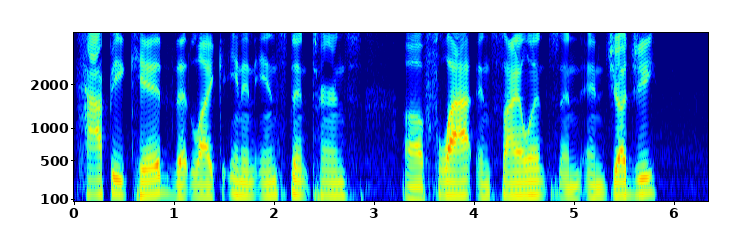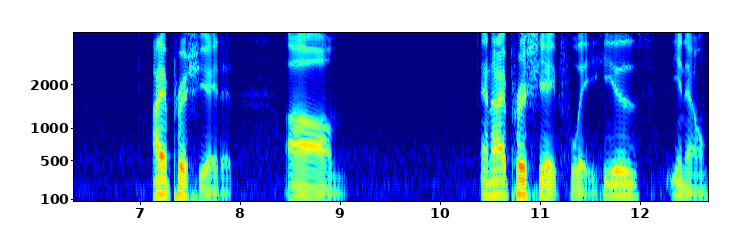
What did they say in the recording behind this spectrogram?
happy kid that like in an instant turns uh, flat and silent and and judgy. I appreciate it. Um, and I appreciate Flea. He is, you know,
